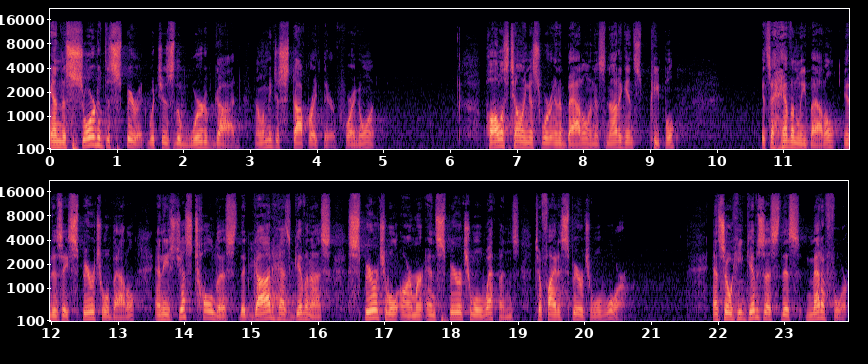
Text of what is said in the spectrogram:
and the sword of the Spirit, which is the Word of God. Now, let me just stop right there before I go on. Paul is telling us we're in a battle, and it's not against people. It's a heavenly battle. It is a spiritual battle. And he's just told us that God has given us spiritual armor and spiritual weapons to fight a spiritual war. And so he gives us this metaphor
